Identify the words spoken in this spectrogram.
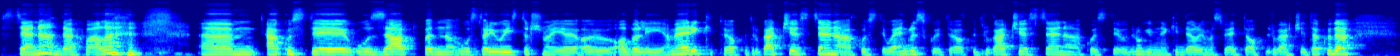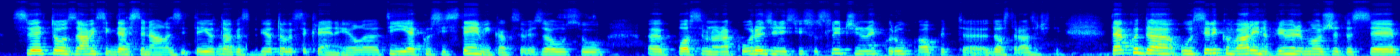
scena, da, hvala. Um, ako ste u zapadno, u stvari u istočnoj obali Amerike, to je opet drugačija scena, ako ste u Engleskoj, to je opet drugačija scena, ako ste u drugim nekim delovima sveta, opet drugačije. Tako da sve to zavisi gde se nalazite i od toga, i od toga se krene. Jer ti ekosistemi, kako se već zovu, su E, posebno onako urađeni, svi su slični u neku ruku, opet e, dosta različiti. Tako da u Silicon Valley, na primjer, može da se e,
